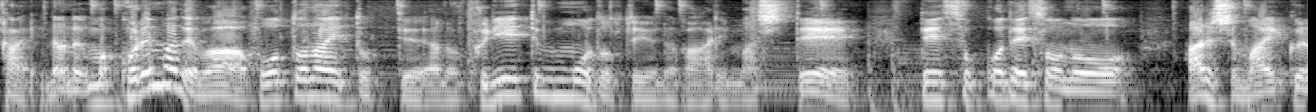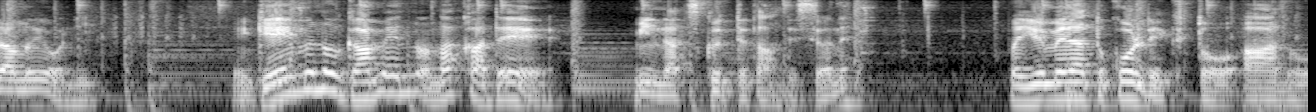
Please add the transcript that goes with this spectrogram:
はい、なので、まあ、これまではフォートナイトってあのクリエイティブモードというのがありましてでそこでそのある種マイクラのようにえゲームの画面の中でみんな作ってたんですよね、まあ、有名なところでいくとあの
